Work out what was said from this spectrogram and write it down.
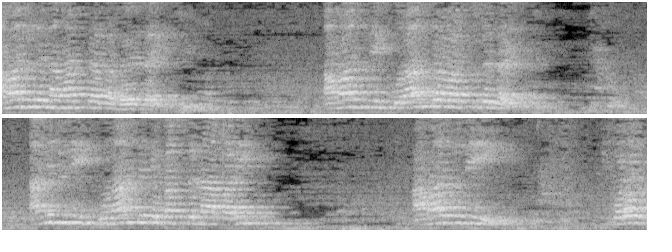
আমার যদি নামাজ কাজা হয়ে যায় আমার যদি কোরআন তেলাওয়াত ছুটে যায়, আমি যদি কোরআন থেকে বাঁচতে না পারি, আমার যদি ফরজ,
